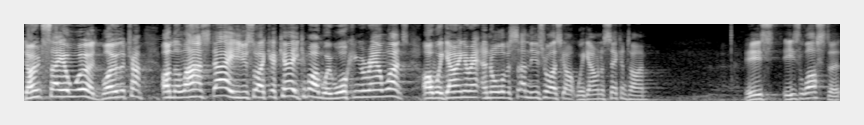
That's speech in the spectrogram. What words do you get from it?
Don't say a word. Blow the trump. On the last day, he's like, okay, come on, we're walking around once. Oh, we're going around. And all of a sudden, the Israelites go, we're going a second time. He's, he's lost it.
